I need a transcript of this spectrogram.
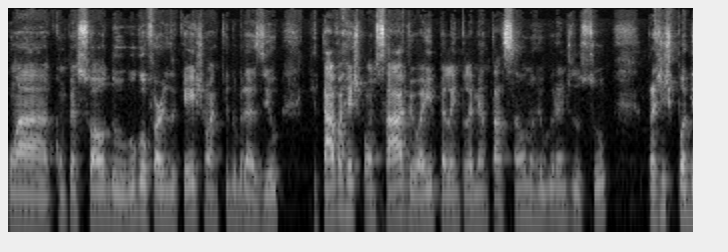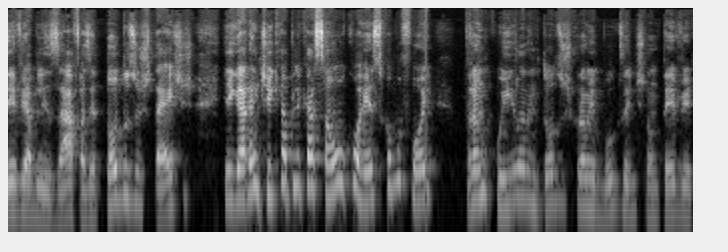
com, a, com o pessoal do Google for Education aqui do Brasil, que estava responsável aí pela implementação no Rio Grande do Sul, para a gente poder viabilizar, fazer todos os testes e garantir que a aplicação ocorresse como foi, tranquila em todos os Chromebooks, a gente não teve.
